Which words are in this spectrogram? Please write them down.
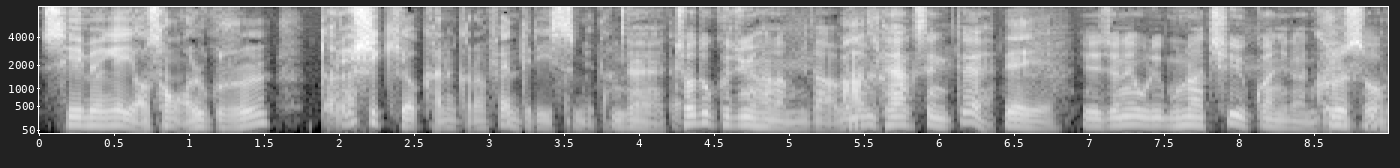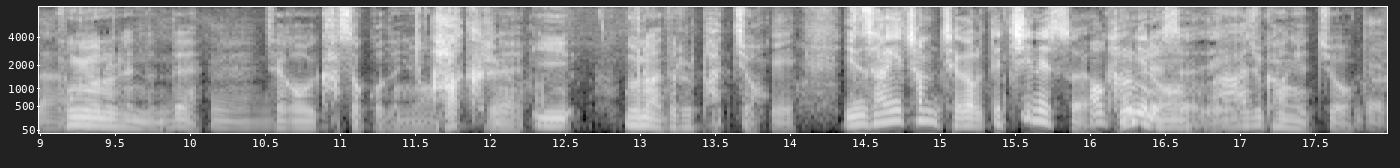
세 명의 여성 얼굴을 또렷이 기억하는 그런 팬들이 있습니다. 네, 저도 그 중에 하나입니다. 왜냐하면 대학생 때 네, 예. 예전에 우리 문화체육관이라는 데서. 음, 공연을 했는데 제가 거기 갔었거든요. 아, 그래요? 네, 이 누나들을 봤죠. 예. 인상이 참 제가 볼땐 진했어요. 아. 강렬했어요. 예. 아주 강했죠. 네, 네.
